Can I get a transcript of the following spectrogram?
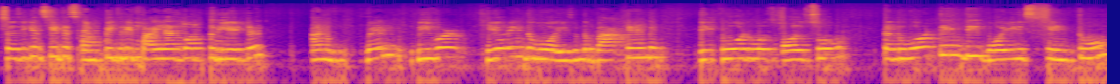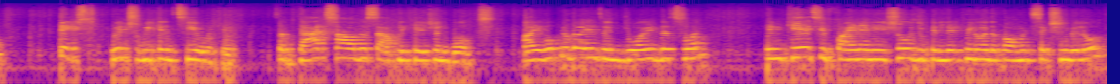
so as you can see, this MP3 file has got created, and when we were hearing the voice in the back end, the code was also converting the voice into text, which we can see over here. So that's how this application works. I hope you guys enjoyed this one. In case you find any issues, you can let me know in the comment section below.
